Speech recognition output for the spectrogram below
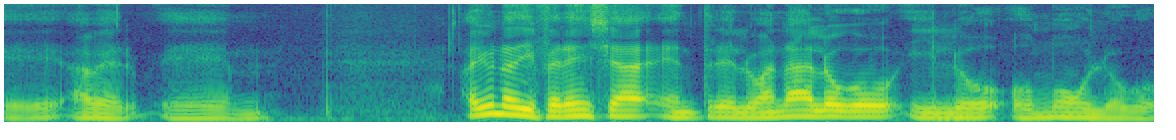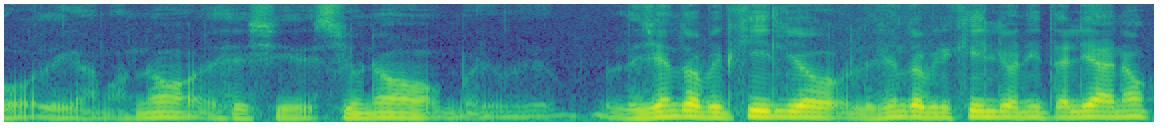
Eh, a ver, em, hay una diferencia entre lo análogo y lo homólogo, digamos, ¿no? Es decir, si uno, leyendo a Virgilio, leyendo a Virgilio en italiano,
